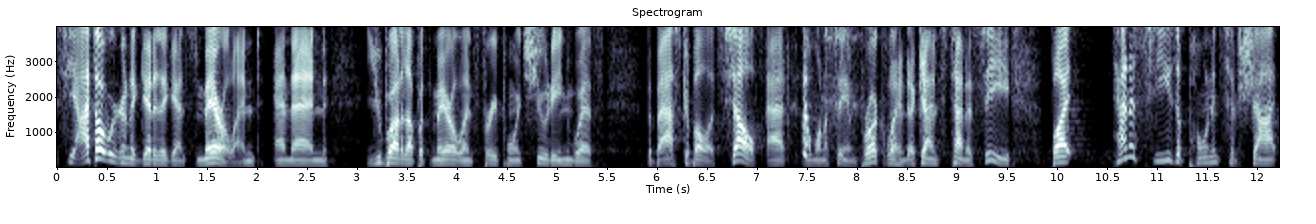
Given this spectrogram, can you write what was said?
See, I thought we were going to get it against Maryland, and then you brought it up with Maryland's three point shooting with the basketball itself at, I want to say, in Brooklyn against Tennessee. But Tennessee's opponents have shot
